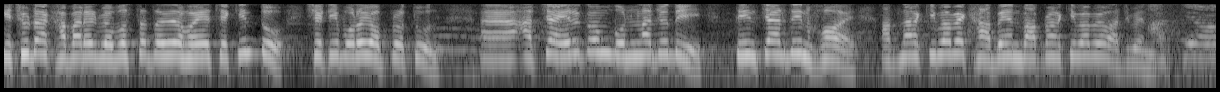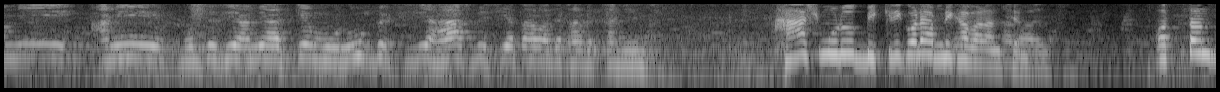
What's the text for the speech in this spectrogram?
কিছুটা খাবারের ব্যবস্থা তাদের হয়েছে কিন্তু সেটি বড়ই অপ্রতুল। আচ্ছা এরকম বন্যা যদি তিন চার দিন হয় আপনারা কীভাবে খাবেন বা আপনারা কীভাবে বাঁচবেন? আজকে আমি আমি বলতেছি আমি আজকে মুরুগ বেচছি হাঁস বেশি হাঁস মুরগ বিক্রি করে আপনি খাবার আনছেন? অত্যন্ত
